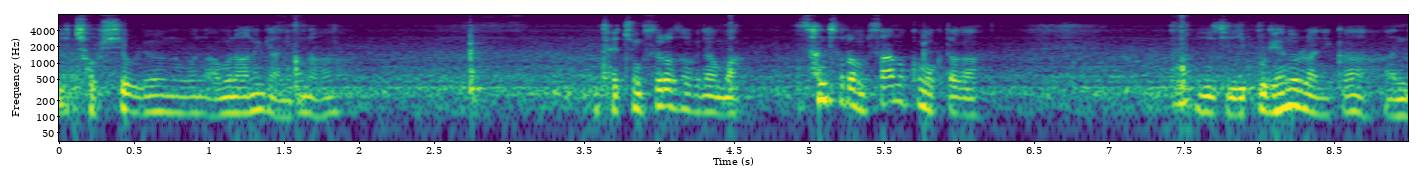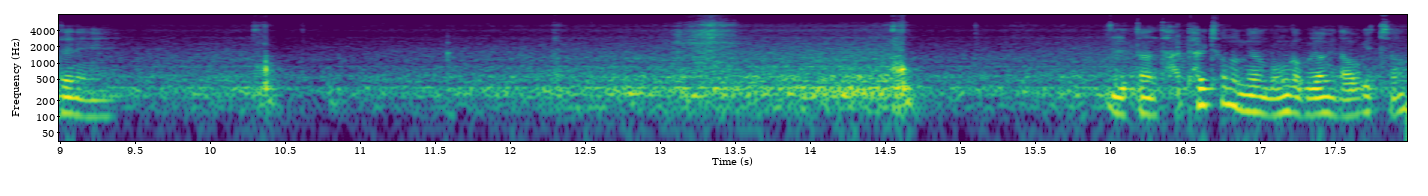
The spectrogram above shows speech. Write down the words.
이 접시에 올려놓는 건 아무나 하는 게 아니구나. 대충 쓸어서 그냥 막 산처럼 싸놓고 먹다가 이제 이쁘게 해놓으려니까 안 되네. 일단 다 펼쳐놓으면 뭔가 모양이 나오겠죠.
